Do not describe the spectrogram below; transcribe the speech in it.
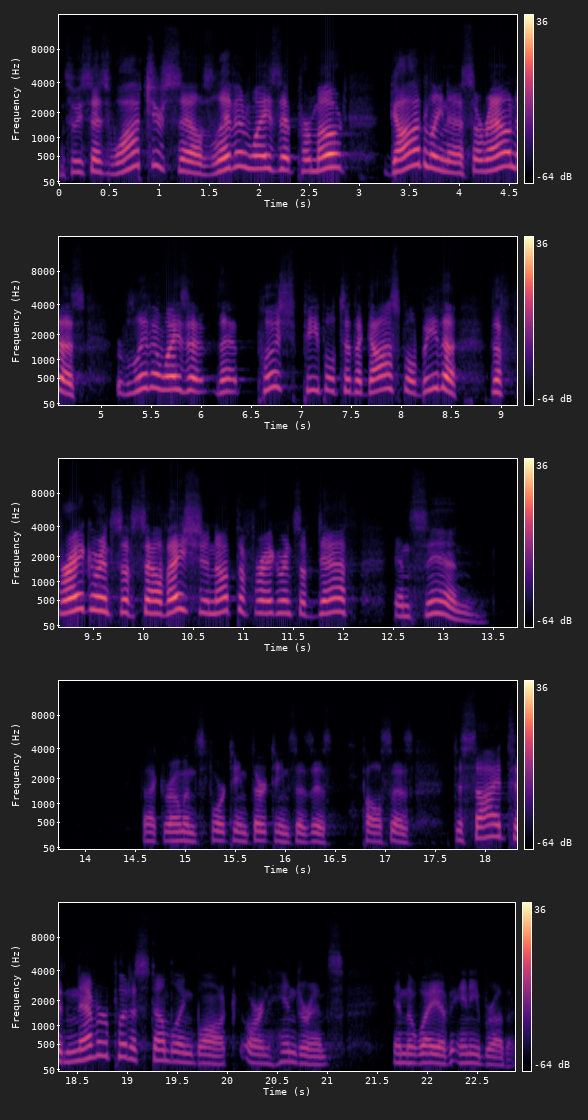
And so He says, Watch yourselves, live in ways that promote godliness around us. Live in ways that, that push people to the gospel. Be the, the fragrance of salvation, not the fragrance of death and sin. In fact, Romans 14 13 says this. Paul says, Decide to never put a stumbling block or an hindrance in the way of any brother.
